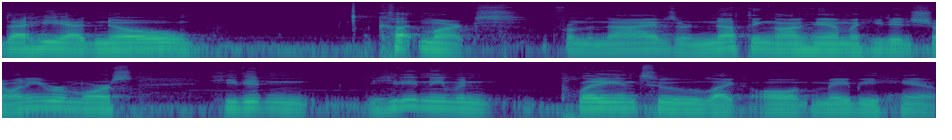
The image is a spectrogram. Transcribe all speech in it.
that he had no cut marks from the knives or nothing on him. He didn't show any remorse. He didn't. He didn't even play into like, oh, maybe him.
